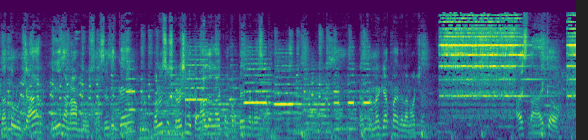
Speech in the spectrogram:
Tanto luchar y ganamos. Así es de que no olviden suscribirse a mi canal, denle like, compartir mi raza. El primer jackpot de la noche. Ahí está, ahí quedó.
